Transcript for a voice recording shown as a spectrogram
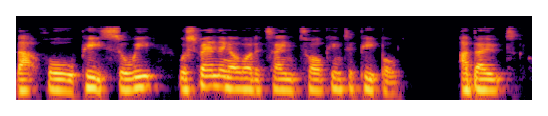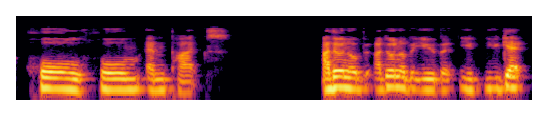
that whole piece? So we, we're spending a lot of time talking to people about whole home impacts. I don't know, I don't know about you, but you, you get,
